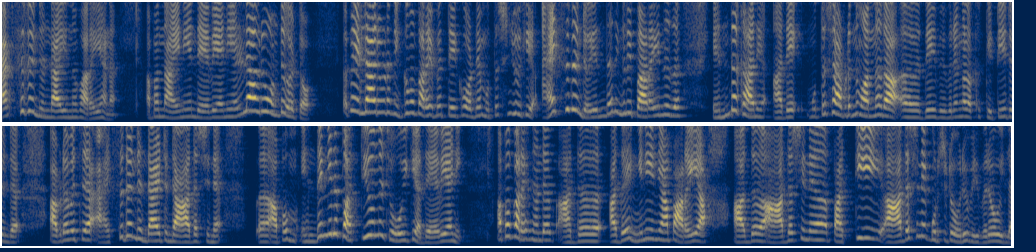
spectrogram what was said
ആക്സിഡന്റ് ഉണ്ടായി എന്ന് പറയാണ്. അപ്പം നയനിയും ദേവയാനിയും എല്ലാവരും ഉണ്ട് കേട്ടോ. അപ്പോൾ എല്ലാവരും കൂടെ നിൽക്കുമ്പോൾ പറയുമ്പോഴത്തേക്കും ഉടനെ മുത്തശ്ശൻ ചോദിക്കുക ആക്സിഡന്റോ എന്താ നിങ്ങൾ ഈ പറയുന്നത്? എന്താ കാര്യം? അതെ മുത്തശ്ശൻ അവിടെ നിന്ന് വന്നതാ ഇതേ വിവരങ്ങളൊക്കെ കിട്ടിയിട്ടുണ്ട്. അവിടെ വെച്ച് ആക്സിഡന്റ് ഉണ്ടായിട്ടുണ്ട് ആദർശിന്. അപ്പം എന്തെങ്കിലും പറ്റിയോ എന്ന് ചോദിക്കുക ദേവയാനി. അപ്പോൾ പറയുന്നുണ്ട് അത് അത് എങ്ങനെയാണ് ഞാൻ പറയുക അത് ആദർശിന് പറ്റി ആദർശിനെ കുറിച്ചിട്ട് ഒരു വിവരവും ഇല്ല.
